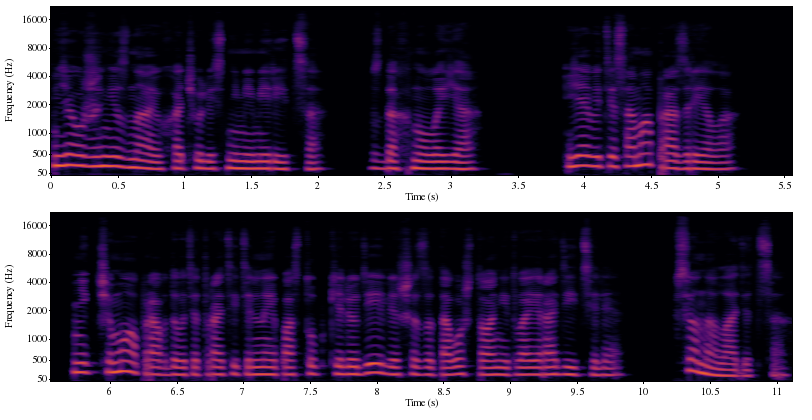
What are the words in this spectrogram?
Я уже не знаю, хочу ли с ними мириться, вздохнула я. Я ведь и сама прозрела. Ни к чему оправдывать отвратительные поступки людей лишь из-за того, что они твои родители. Все наладится.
